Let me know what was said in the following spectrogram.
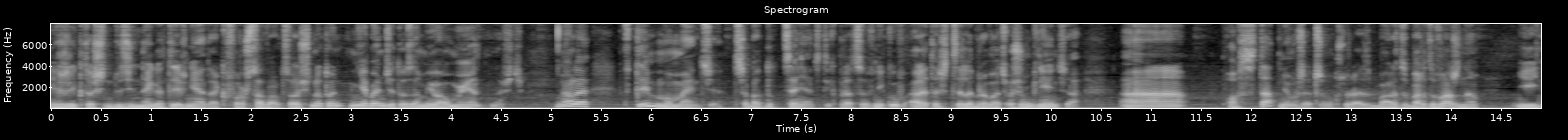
jeżeli ktoś będzie negatywnie tak forsował coś, no to nie będzie to za miła umiejętność. No ale w tym momencie trzeba doceniać tych pracowników, ale też celebrować osiągnięcia. A ostatnią rzeczą, która jest bardzo, bardzo ważna, i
